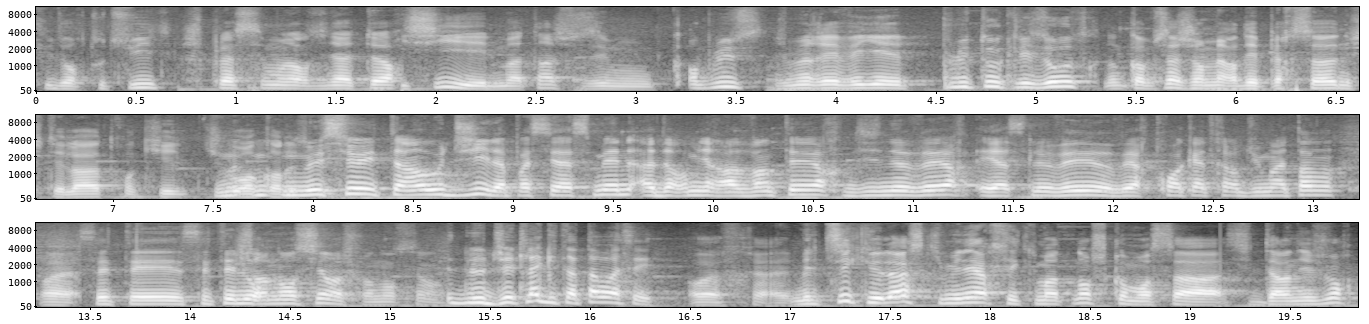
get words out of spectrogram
tu dors tout de suite. Je plaçais mon ordinateur ici et le matin, je faisais mon. En plus, je me réveillais plus tôt que les autres. Donc comme ça, j'emmerdais personne. J'étais là, tranquille. Tu vois encore. Monsieur était un OG, il a passé la semaine à dormir à 20h, 19h et à se lever euh, vers 3-4h du matin. Ouais. C'était c'était Je suis un lourd. ancien, je suis un ancien. Le jet lag, il t'a tabassé. Ouais, frère. Mais tu sais que là, ce qui m'énerve, c'est que maintenant, je commence à. Ces derniers jours,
